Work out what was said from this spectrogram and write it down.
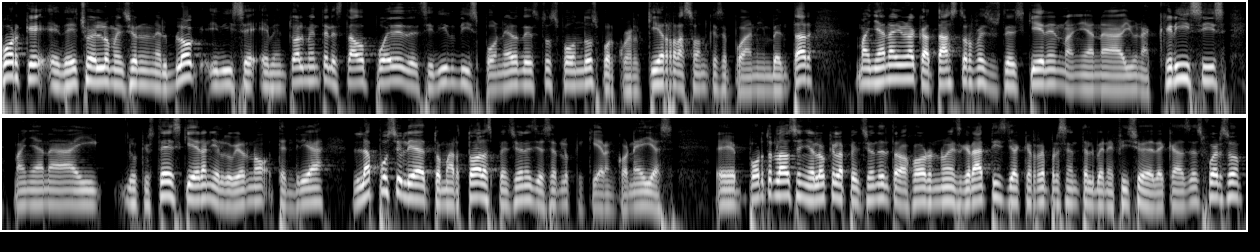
porque eh, de hecho él lo menciona en el blog y dice, eventualmente el Estado puede decidir disponer de estos fondos por cualquier razón que se puedan inventar. Mañana hay una catástrofe, si ustedes quieren, mañana hay una crisis, mañana hay lo que ustedes quieran y el gobierno tendría la posibilidad de tomar todas las pensiones y hacer lo que quieran con ellas. Eh, por otro lado, señaló que la pensión del trabajador no es gratis, ya que representa el beneficio de décadas de esfuerzo,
